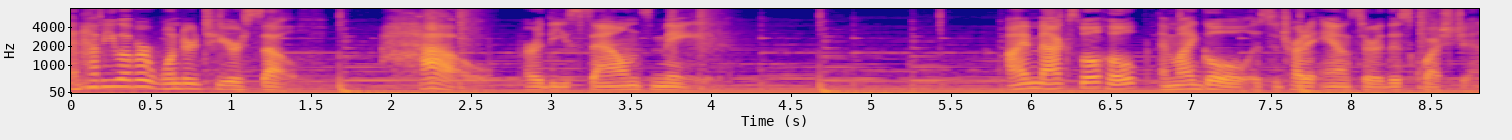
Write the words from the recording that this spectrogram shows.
And have you ever wondered to yourself, how are these sounds made? I'm Maxwell Hope, and my goal is to try to answer this question.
